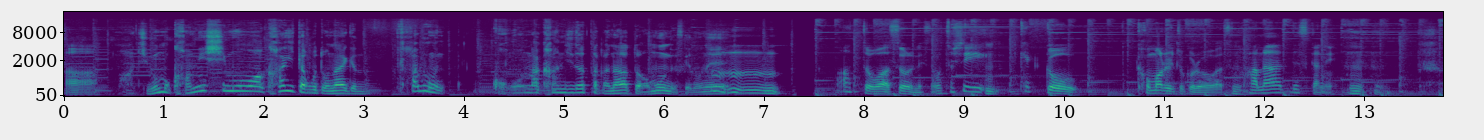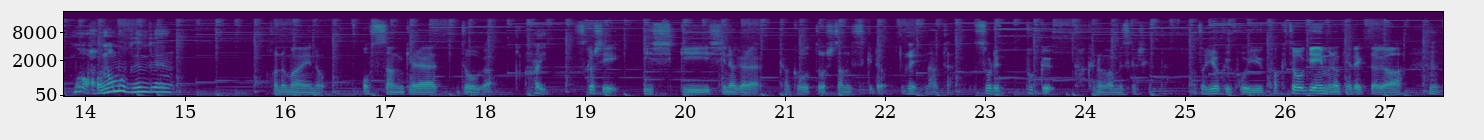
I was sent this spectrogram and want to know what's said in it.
あまあ自分も紙紐は書いたことないけど多分こんな感じだったかなとは思うんですけどね、ーうんうんうんあとはそうですね。私、うん。結構困るところは鼻ですかね、うんうん。まあ鼻も全然。この前のおっさんキャラ動画。はい。少し意識しながら描こうとしたんですけどええなんかそれっぽく描くのが難しかった。あとよくこういう格闘ゲームのキャラクターがうん。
